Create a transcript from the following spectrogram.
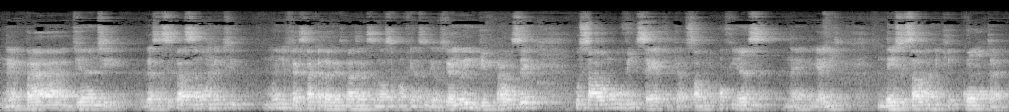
né, para, diante dessa situação, a gente manifestar cada vez mais essa nossa confiança em Deus. E aí eu indico para você o Salmo 27, que é o Salmo de confiança. Né? E aí, nesse Salmo, a gente encontra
